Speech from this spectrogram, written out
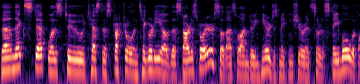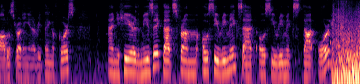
The next step was to test the structural integrity of the Star Destroyer, so that's what I'm doing here, just making sure it's sort of stable with auto strutting and everything, of course. And you hear the music, that's from OC Remix at ocremix.org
